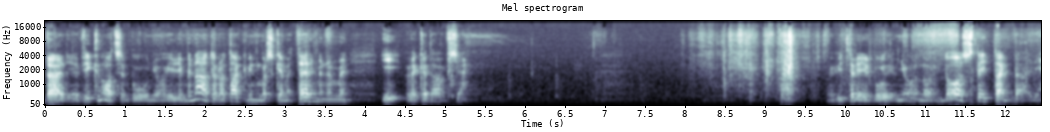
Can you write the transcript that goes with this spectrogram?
далі. Вікно це був у нього ілюмінатор, а так він морськими термінами і викидався. Вітри були в нього нордости і так далі.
